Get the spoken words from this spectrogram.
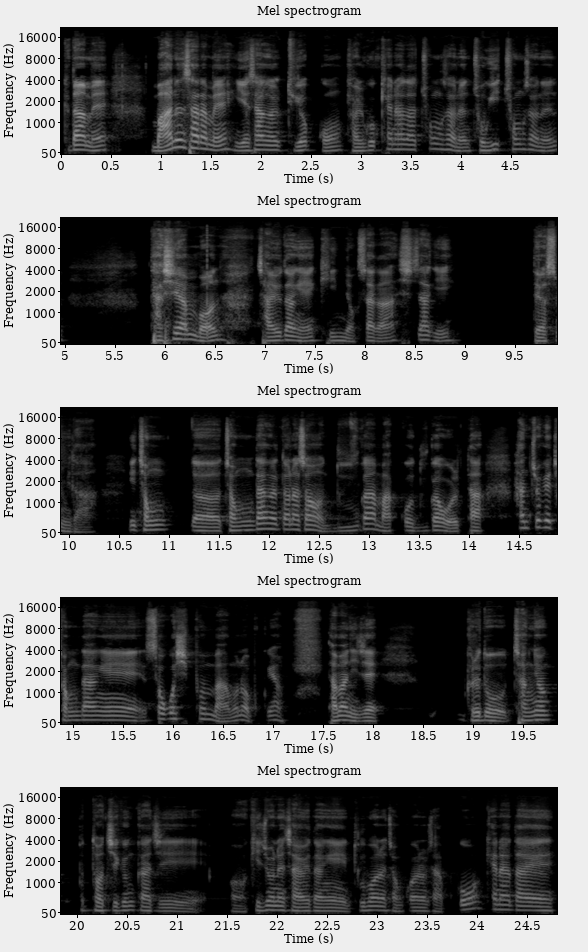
그 다음에 많은 사람의 예상을 뒤엎고 결국 캐나다 총선은 조기 총선은 다시 한번 자유당의 긴 역사가 시작이 되었습니다. 이 정, 어, 정당을 떠나서 누가 맞고 누가 옳다 한쪽의 정당에 서고 싶은 마음은 없고요. 다만 이제 그래도 작년부터 지금까지 어, 기존의 자유당이 두 번의 정권을 잡고 캐나다의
